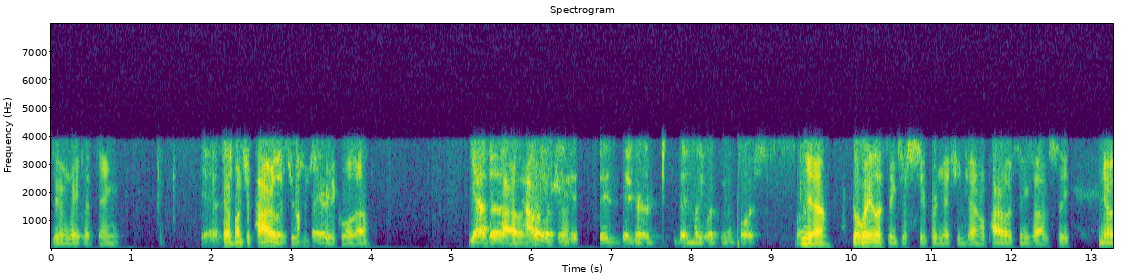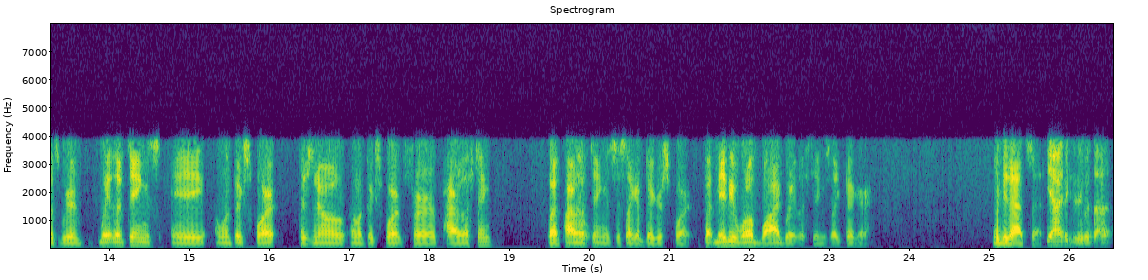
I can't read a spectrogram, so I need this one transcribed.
doing weightlifting. Yeah, it's a bunch of powerlifters, which is pretty cool, though. yeah. The Powerlifting, sure. is, is bigger than weightlifting, of course. But- Yeah, but weightlifting's just super niche in general. Powerlifting's obviously, you know, it's weird. Weightlifting's a Olympic sport. There's no Olympic sport for powerlifting, but powerlifting is just like a bigger sport. But maybe worldwide weightlifting is like bigger. Maybe that's it. Yeah, I'd agree with that.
